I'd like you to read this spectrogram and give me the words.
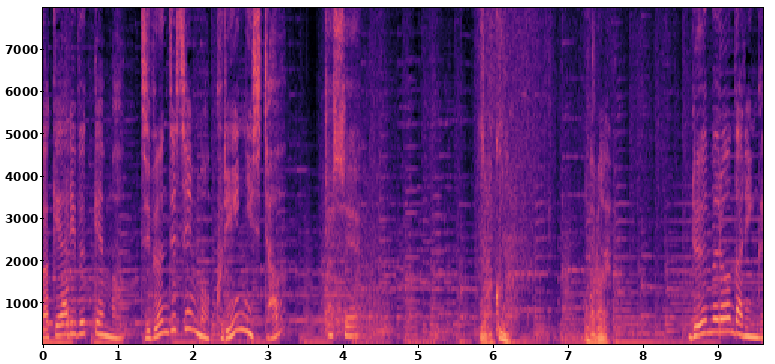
訳あり物件も自分自身もクリーンにしちゃう？私。泣くな笑え。ルームロンダリング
